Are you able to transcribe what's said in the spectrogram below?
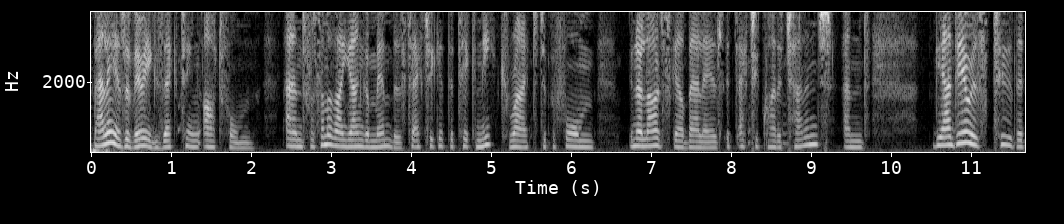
Ballet is a very exacting art form and for some of our younger members to actually get the technique right to perform you know large scale ballets it's actually quite a challenge and the idea is too that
